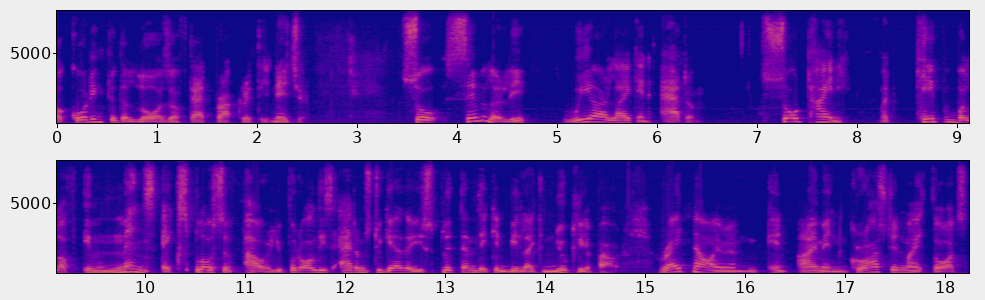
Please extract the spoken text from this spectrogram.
according to the laws of that Prakriti, nature. So, similarly, we are like an atom, so tiny but capable of immense explosive power. You put all these atoms together, you split them, they can be like nuclear power. Right now, I'm, in, I'm engrossed in my thoughts,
